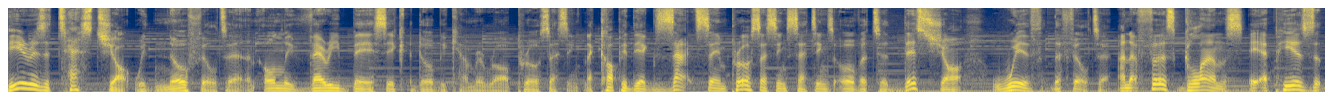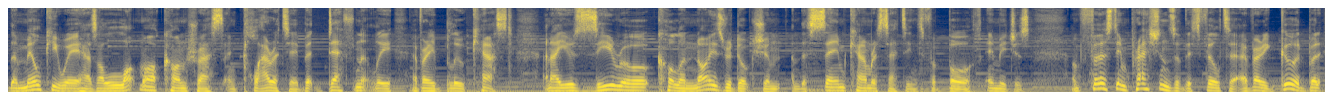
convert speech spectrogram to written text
Here is a test shot with no filter and only very basic Adobe Camera Raw processing. And I copied the exact same processing settings over to this shot with the filter. And at first glance, it appears that the Milky Way has a lot more contrast and clarity, but definitely a very blue cast. And I use zero color noise reduction and the same camera settings for both images. And first impressions of this filter are very good, but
